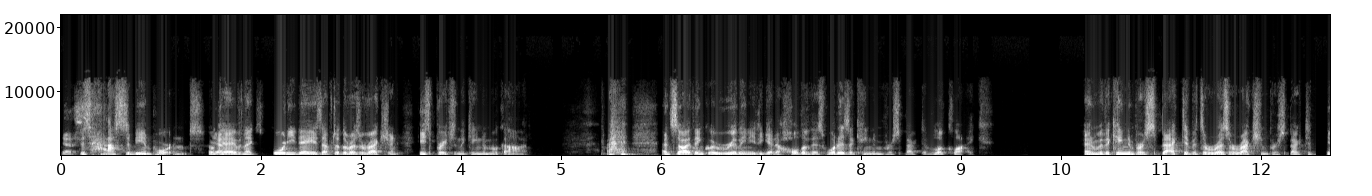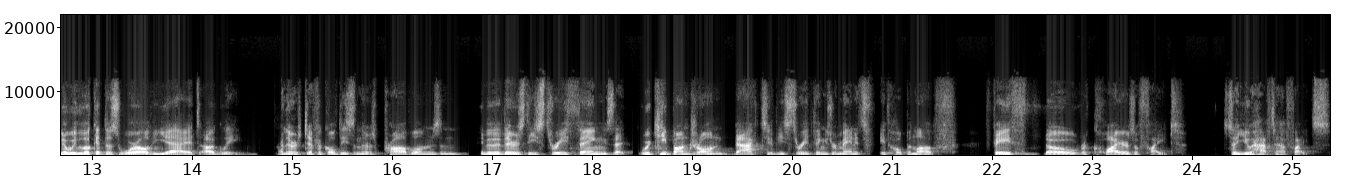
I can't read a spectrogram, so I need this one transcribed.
Yes. this has to be important okay? For the next 40 days after the resurrection he's preaching the kingdom of god and so i think we really need to get a hold of this what does a kingdom perspective look like and with a kingdom perspective, it's a resurrection perspective. You know, we look at this world, yeah, it's ugly. And there's difficulties and there's problems. And, you know, there's these three things that we keep on drawn back to. These three things remain it's faith, hope, and love. Faith, though, requires a fight. So you have to have fights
